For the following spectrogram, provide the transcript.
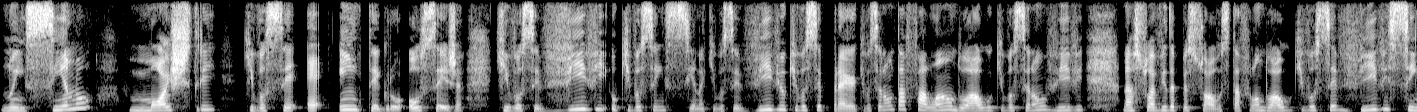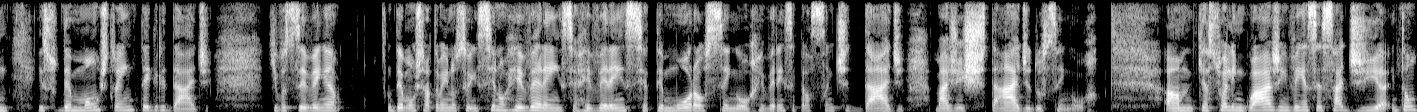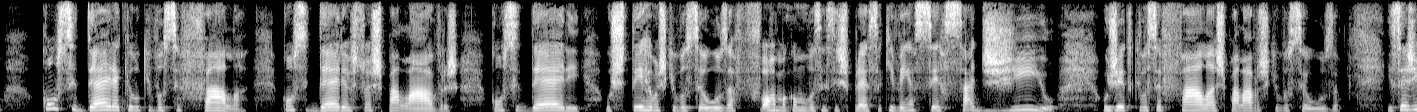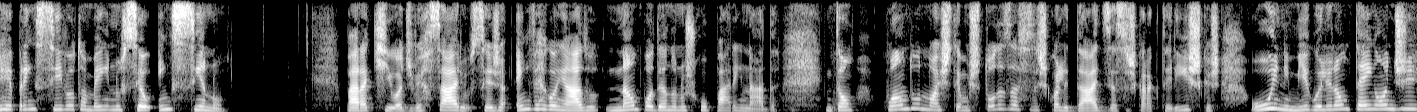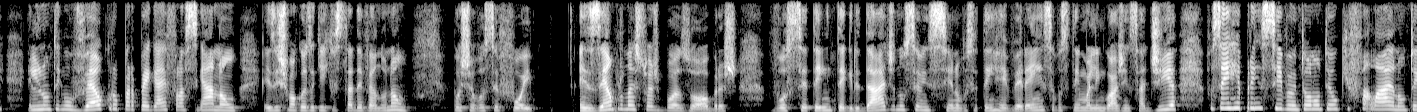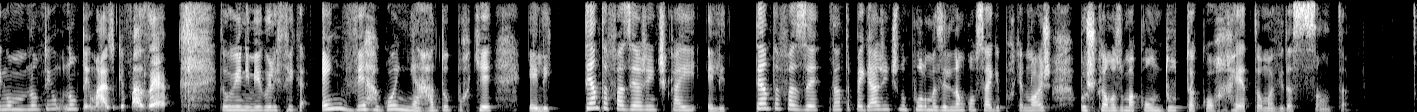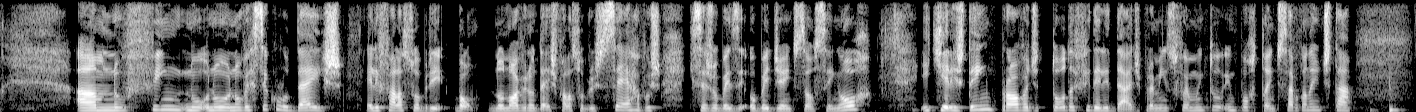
No ensino, mostre que você é íntegro, ou seja, que você vive o que você ensina, que você vive o que você prega, que você não está falando algo que você não vive na sua vida pessoal, você está falando algo que você vive sim. Isso demonstra integridade. Que você venha demonstrar também no seu ensino reverência, reverência, temor ao Senhor, reverência pela santidade, majestade do Senhor. Um, que a sua linguagem venha ser sadia. Então, Considere aquilo que você fala, considere as suas palavras, considere os termos que você usa, a forma como você se expressa, que venha a ser sadio, o jeito que você fala, as palavras que você usa. E seja irrepreensível também no seu ensino para que o adversário seja envergonhado, não podendo nos culpar em nada. Então, quando nós temos todas essas qualidades, essas características, o inimigo ele não tem onde, ele não tem o velcro para pegar e falar assim, ah não, existe uma coisa aqui que você está devendo, não. Poxa, você foi exemplo nas suas boas obras, você tem integridade no seu ensino, você tem reverência, você tem uma linguagem sadia, você é irrepreensível, então eu não tenho o que falar, eu não tenho, não tenho, não tenho mais o que fazer. Então o inimigo ele fica envergonhado porque ele tenta fazer a gente cair, ele tenta fazer, tenta pegar a gente no pulo, mas ele não consegue porque nós buscamos uma conduta correta, uma vida santa. Um, no fim, no, no, no, versículo 10, ele fala sobre, bom, no 9 e no 10, fala sobre os servos que sejam obedientes ao Senhor e que eles deem prova de toda a fidelidade. Para mim, isso foi muito importante. Sabe, quando a gente está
